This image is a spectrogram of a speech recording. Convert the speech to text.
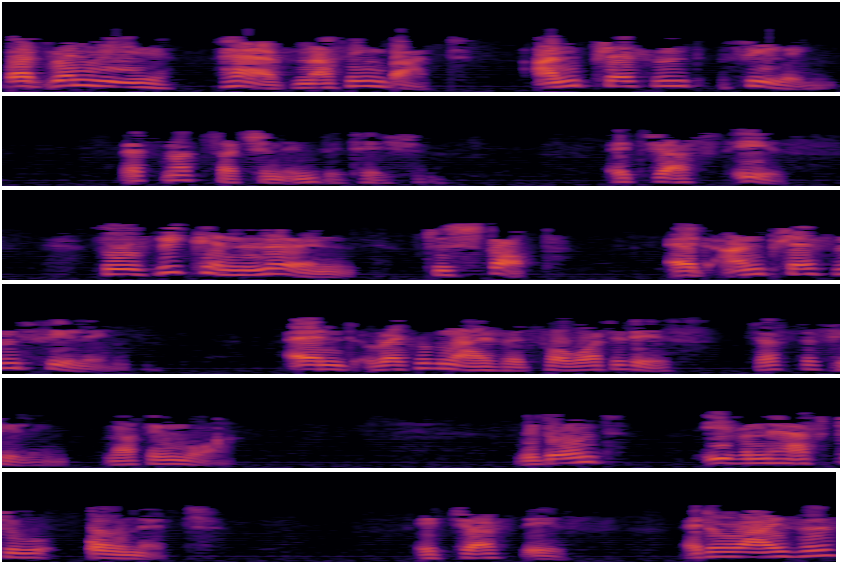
But when we have nothing but unpleasant feeling, that's not such an invitation. It just is. So if we can learn to stop at unpleasant feeling and recognize it for what it is, just a feeling, nothing more. We don't even have to own it. It just is. It arises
